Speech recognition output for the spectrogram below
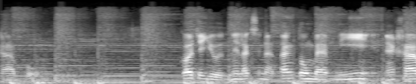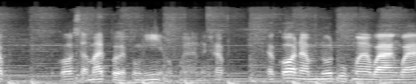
ครับผม ก็จะอยู่ในลักษณะตั้งตรงแบบนี้นะครับ ก็สามารถเปิดตรงนี้ออกมานะครับ แล้วก็นำโน้ตบุ๊กมาวางไว้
